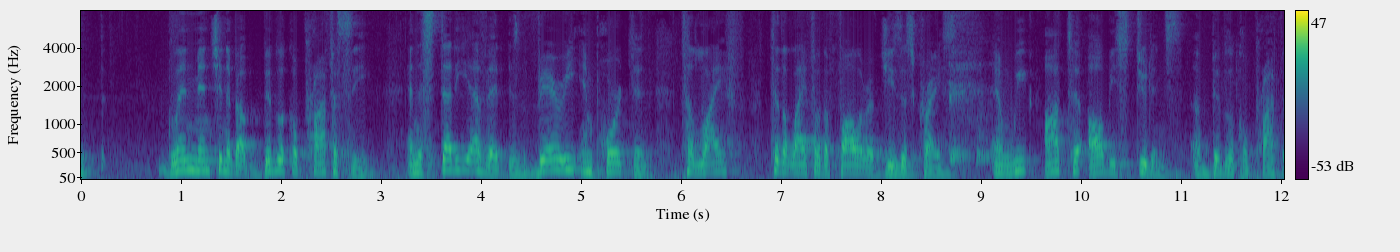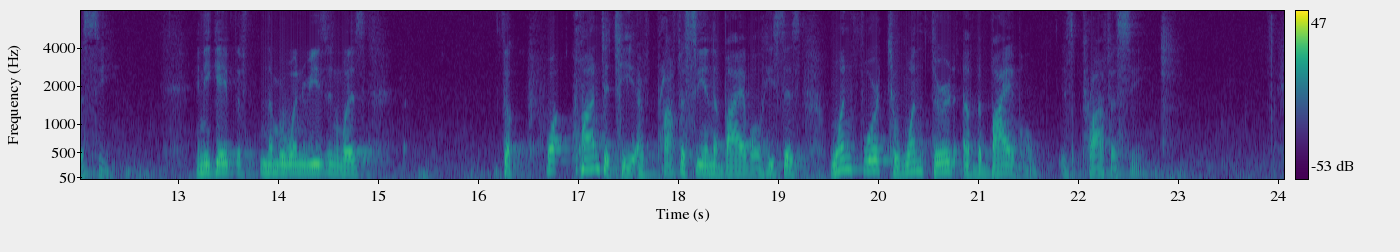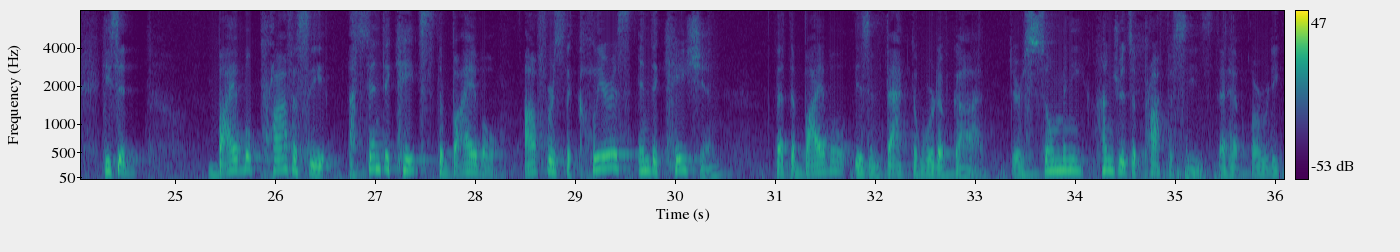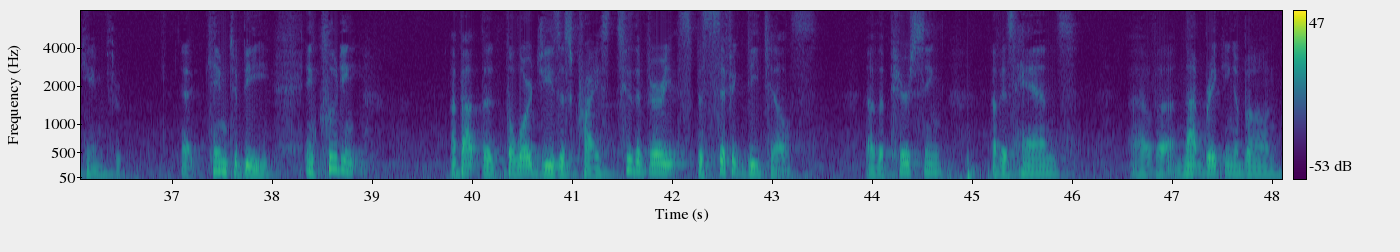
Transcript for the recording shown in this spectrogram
Glenn mentioned about biblical prophecy, and the study of it is very important to life to the life of the follower of Jesus Christ. And we ought to all be students of biblical prophecy. And he gave the number one reason was the qu- quantity of prophecy in the Bible. He says one fourth to one third of the Bible is prophecy. He said, Bible prophecy authenticates the Bible, offers the clearest indication that the Bible is in fact the Word of God. There are so many hundreds of prophecies that have already came through uh, came to be, including about the, the Lord Jesus Christ, to the very specific details of the piercing of his hands, of uh, not breaking a bone,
